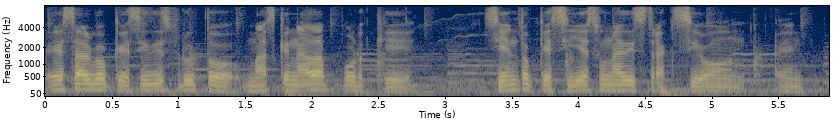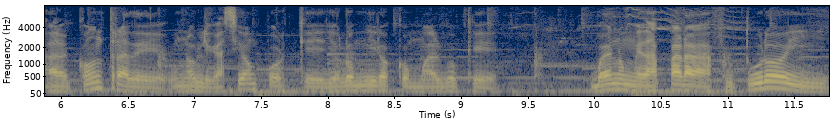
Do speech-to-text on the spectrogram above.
es algo que sí disfruto más que nada porque siento que sí es una distracción en, al contra de una obligación porque yo lo miro como algo que, bueno, me da para futuro y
